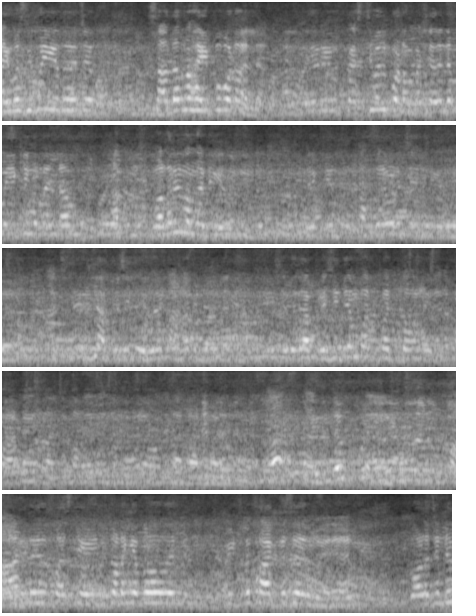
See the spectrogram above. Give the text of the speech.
ഡൈവേഴ്സിഫൈ ചെയ്ത് വെച്ചാൽ സാധാരണ ഹൈപ്പ് പടമല്ല. ഇതൊരു ഫെസ്റ്റിവൽ പടം പക്ഷെ അതിന്റെ മേക്കിങ്ങും എല്ലാം വളരെ നന്നായിട്ട് ചെയ്തിട്ടുണ്ട്. എനിക്ക് അപ്രീഷിയേറ്റ് ചെയ്ത് കാണാൻ ചെയ്യാൻ പറ്റ- പറ്റുമോ ഇതിന്റെ പാട്ട് ഫസ്റ്റ് എഴുതി തുടങ്ങിയപ്പോൾ വീട്ടിൽ പ്രാക്ടീസ് ആയിരുന്നു. ഞാൻ കോളേജിന്റെ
